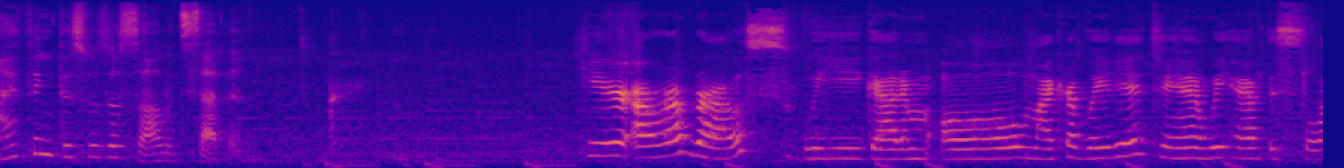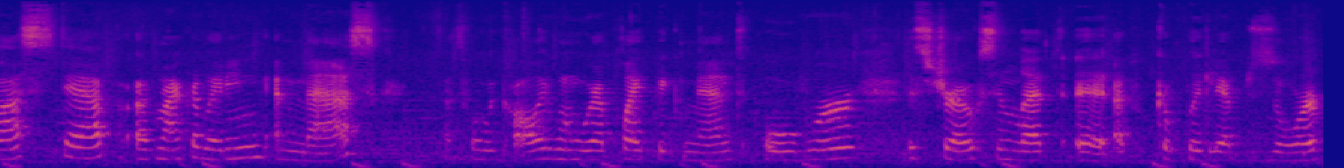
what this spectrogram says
I think this was a solid seven. Here are our brows. We got them all microbladed and we have this last step of microblading a mask. That's what we call it when we apply pigment over the strokes and let it completely absorb.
